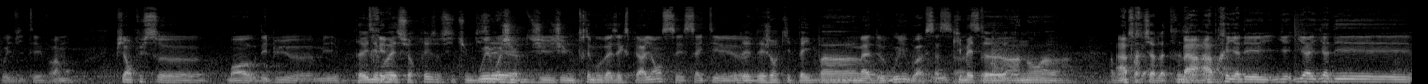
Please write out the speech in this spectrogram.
faut éviter vraiment. Puis en plus, euh, bon, au début, euh, mais T'as eu des mauvaises surprises aussi, tu me disais. Oui, moi j'ai euh, eu une très mauvaise expérience et ça a été. euh, des, des gens qui payent pas. de- oui, bah, ça, ou ça- qui mettent ça- euh, un an à, avant de après, sortir de la trésorerie. bah, après, il y a des, il y a, il y a des,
